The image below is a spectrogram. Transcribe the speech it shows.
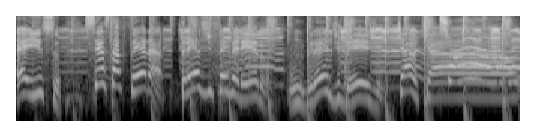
É isso. Sexta-feira, 3 de fevereiro. Um grande beijo. Tchau, tchau. tchau.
